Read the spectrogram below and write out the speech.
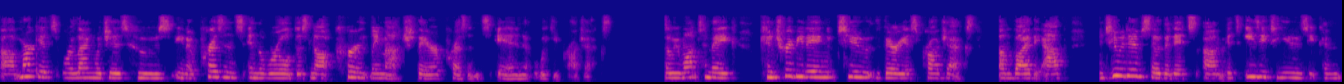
uh, markets or languages whose you know presence in the world does not currently match their presence in wiki projects. So we want to make contributing to the various projects um, via the app intuitive so that it's um, it's easy to use. You can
